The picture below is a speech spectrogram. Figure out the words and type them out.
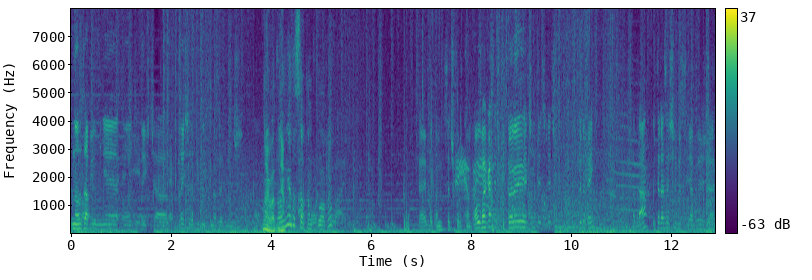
No, zabił mnie od wyjścia, wejścia do piwnicy na zewnątrz. No i No ładnie. nie dostał tam w głowę. Okej, bo tam chce czwórkę. O, uwaga, chce czwórkę. Cztery. Leci, leci, leci. Dobra, i teraz ja się wys... ja wyjrzę.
